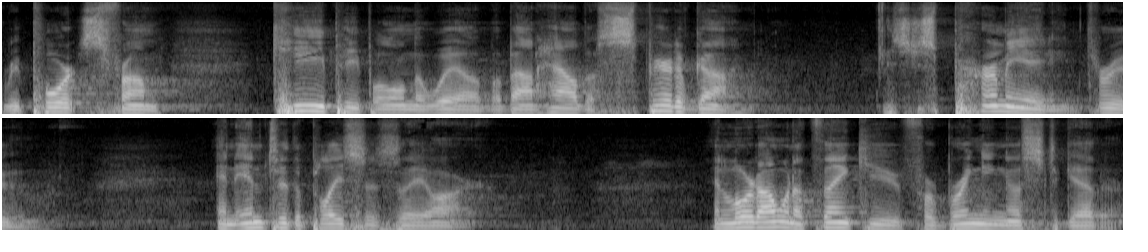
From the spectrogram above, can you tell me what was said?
reports from key people on the web about how the Spirit of God is just permeating through and into the places they are. And Lord, I want to thank you for bringing us together.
